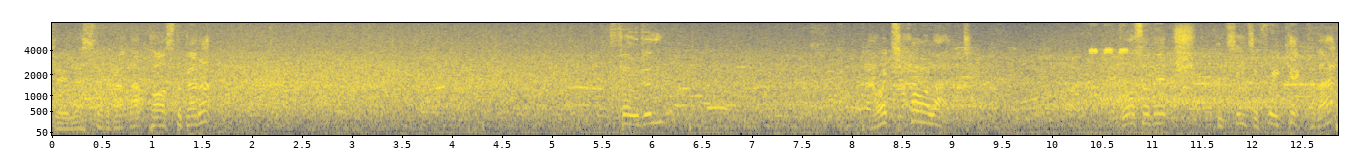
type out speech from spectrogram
Dear, less said about that pass the better. Foden. Now it's Haaland. Brozovic concedes a free kick for that.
